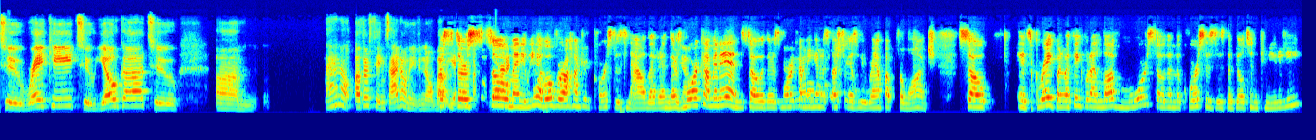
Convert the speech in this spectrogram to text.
to Reiki to yoga to um, I don't know other things I don't even know about. There's, there's so many. We have over a hundred courses now that, and there's more coming in. So there's more coming in, especially as we ramp up for launch. So it's great but i think what i love more so than the courses is the built-in community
